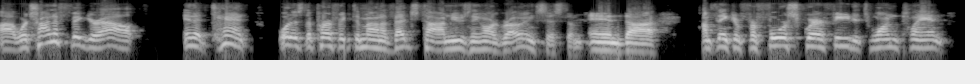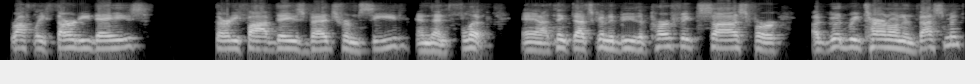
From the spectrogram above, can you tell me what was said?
uh, we're trying to figure out in a tent what is the perfect amount of veg time using our growing system. And uh, I'm thinking for four square feet, it's one plant, roughly 30 days, 35 days veg from seed, and then flip. And I think that's going to be the perfect size for a good return on investment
